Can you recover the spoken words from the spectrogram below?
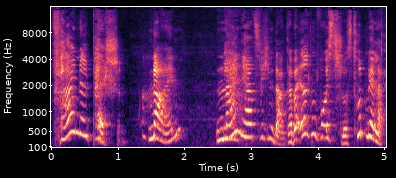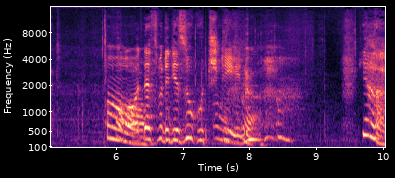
Final Passion. Nein, nein, herzlichen Dank. Aber irgendwo ist Schluss. Tut mir leid. Oh, das würde dir so gut stehen. ja. Ja,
